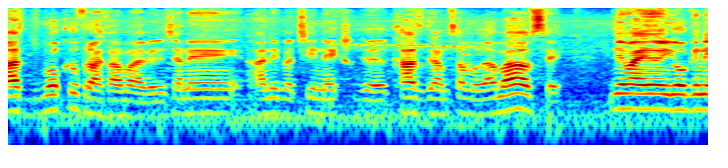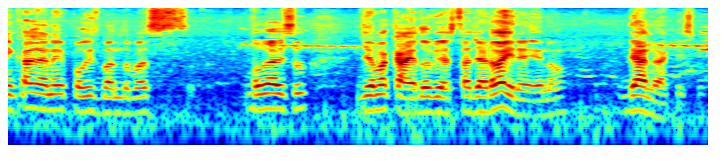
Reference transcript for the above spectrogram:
આ મોકૂફ રાખવામાં આવેલી છે અને આની પછી નેક્સ્ટ ખાસ ગ્રામસભા બોલાવવામાં આવશે. જેમાં એનો યોગ્ય નિકાલ અને પોલીસ બંદોબસ્ત બોલાવીશું જેમાં કાયદો વ્યવસ્થા જળવાઈ રહે એનો ધ્યાન રાખીશું.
